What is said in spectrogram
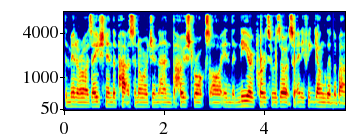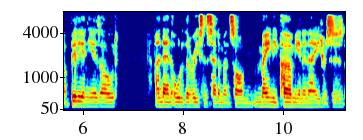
The mineralization in the Paterson Orogen and the host rocks are in the Neoproterozoic, so anything younger than about a billion years old. And then all of the recent sediments are mainly Permian in age, which is,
